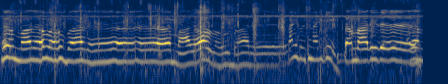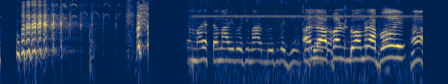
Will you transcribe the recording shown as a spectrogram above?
હે મારે બહુ બારે મારા બહુ બારે કાની ડોશી મારી જી તમારી રે. મારે તમારી ડોશી માર ડોશી તો જીવ અલ્લા પણ ડોમરા ભાઈ. હા.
